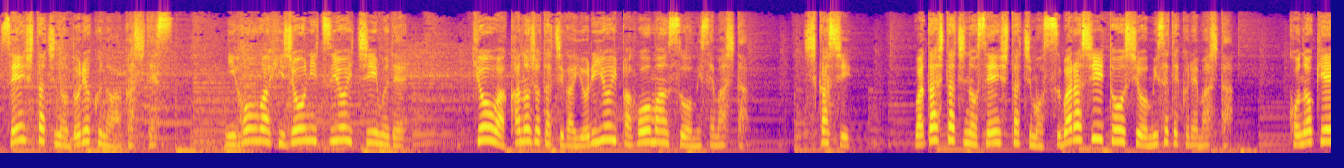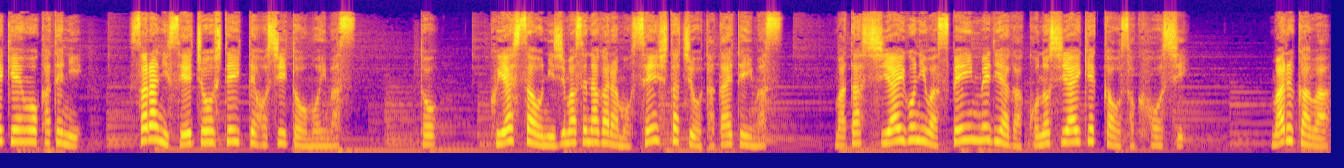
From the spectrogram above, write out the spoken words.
選手たちの努力の証です。日本は非常に強いチームで今日は彼女たちがより良いパフォーマンスを見せました。しかし私たちの選手たちも素晴らしい闘志を見せてくれました。この経験を糧にさらに成長していってほしいと思います。と悔しさをにじませながらも選手たちを称えています。また試合後にはスペインメディアがこの試合結果を速報しマルカは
